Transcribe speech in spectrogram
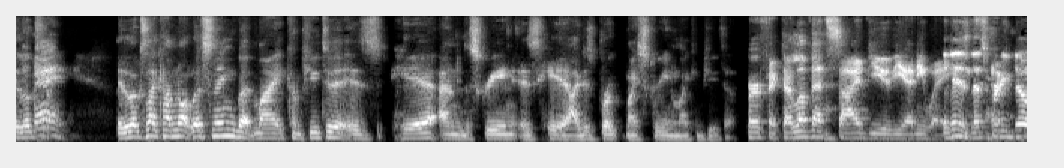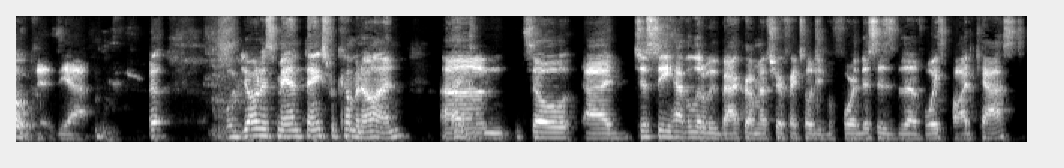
It looks like- It looks like I'm not listening, but my computer is here and the screen is here. I just broke my screen on my computer. Perfect. I love that side view of you anyway. It is. That's pretty dope. It is, yeah. well, Jonas, man, thanks for coming on. Um, so, uh, just so you have a little bit of background, I'm not sure if I told you before, this is the Voice Podcast.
